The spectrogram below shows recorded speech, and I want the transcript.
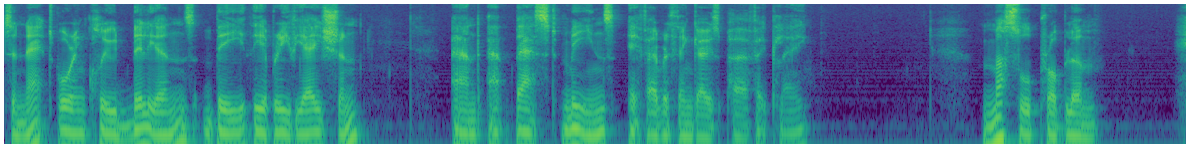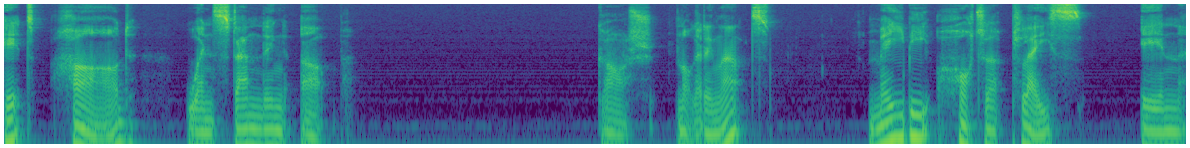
to net or include billions be the abbreviation and at best means if everything goes perfectly. Muscle problem. Hit hard when standing up. Gosh, not getting that. Maybe hotter place in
